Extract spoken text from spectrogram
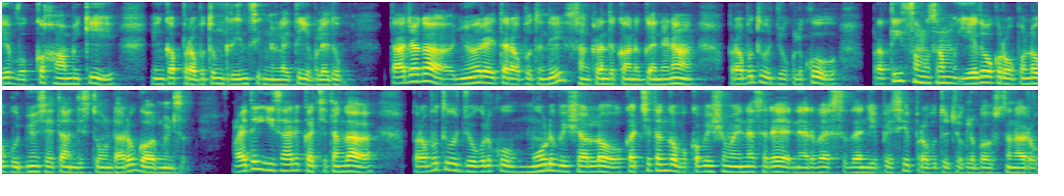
ఏ ఒక్క హామీకి ఇంకా ప్రభుత్వం గ్రీన్ సిగ్నల్ అయితే ఇవ్వలేదు. తాజాగా న్యూ ఇయర్ అయితే రాబోతుంది. సంక్రాంతి కానుకగానైనా ప్రభుత్వ ఉద్యోగులకు ప్రతి సంవత్సరం ఏదో ఒక రూపంలో గుడ్ న్యూస్ అయితే అందిస్తూ ఉంటారు గవర్నమెంట్స్. అయితే ఈసారి ఖచ్చితంగా ప్రభుత్వ ఉద్యోగులకు మూడు విషయాల్లో ఖచ్చితంగా ఒక విషయం అయినా సరే నెరవేరుస్తుందని చెప్పేసి ప్రభుత్వ ఉద్యోగులు భావిస్తున్నారు.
